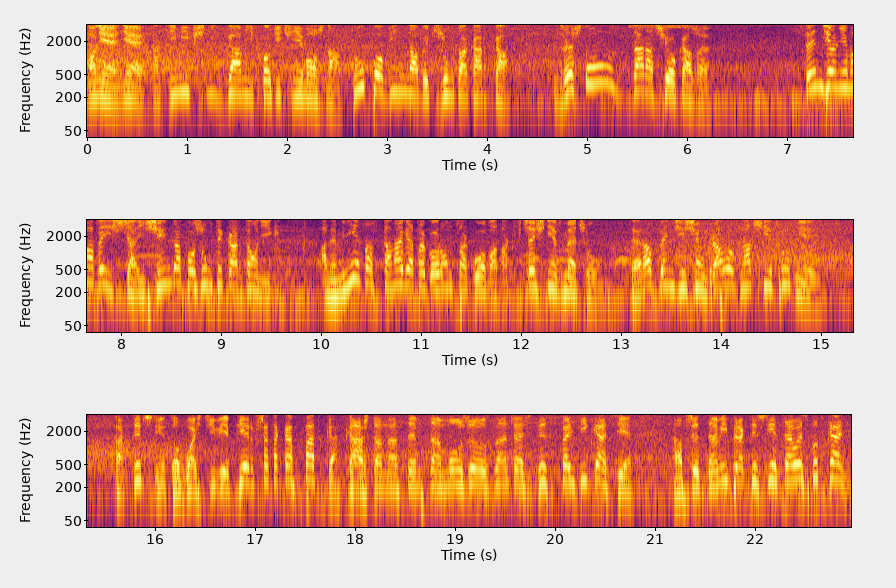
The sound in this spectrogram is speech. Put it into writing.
No nie, nie, takimi wślizgami wchodzić nie można. Tu powinna być żółta kartka. Zresztą zaraz się okaże. Sędzia nie ma wyjścia i sięga po żółty kartonik. Ale mnie zastanawia ta gorąca głowa tak wcześnie w meczu. Teraz będzie się grało znacznie trudniej. Faktycznie, to właściwie pierwsza taka wpadka. Każda następna może oznaczać dyskwalifikację, a przed nami praktycznie całe spotkanie.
